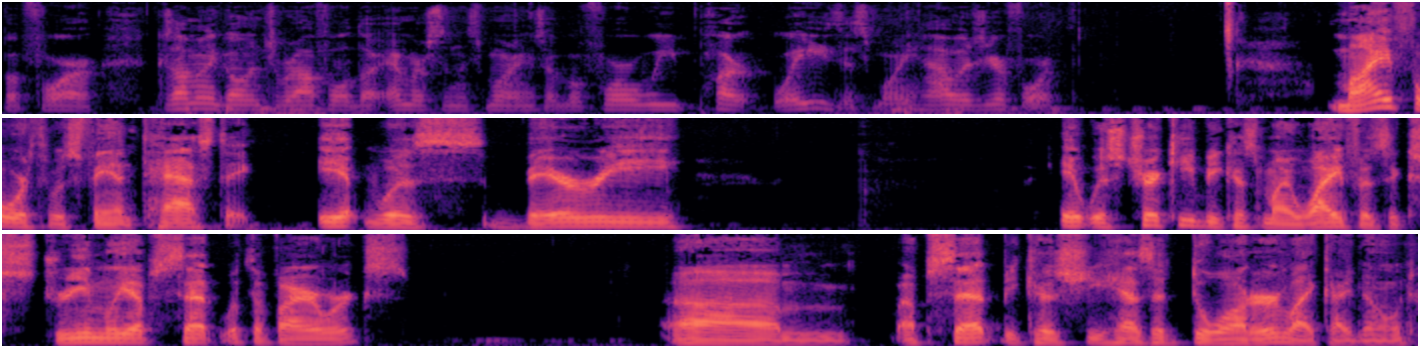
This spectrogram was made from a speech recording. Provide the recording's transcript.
Before, because I'm going to go into Ralph Waldo Emerson this morning. So before we part ways this morning, how was your Fourth? My fourth was fantastic. It was very it was tricky because my wife was extremely upset with the fireworks. Um upset because she has a daughter like I don't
